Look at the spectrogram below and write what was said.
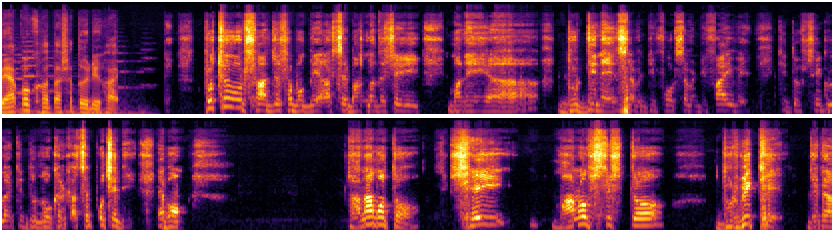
ব্যাপক হতাশা তৈরি হয়। প্রচুর সাহায্য সামগ্রী আসছে বাংলাদেশে এই মানে দুর্দিনে সেভেন্টি ফোর সেভেন্টি ফাইভে কিন্তু সেগুলা কিন্তু লোকের কাছে পৌঁছেনি। এবং জানা মতো সেই মানব সৃষ্ট দুর্ভিক্ষে যেটা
